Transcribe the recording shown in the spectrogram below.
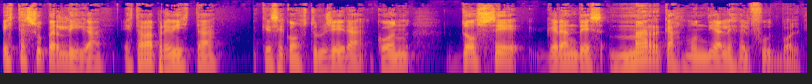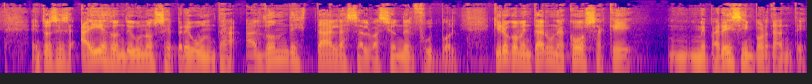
Esta Superliga estaba prevista que se construyera con 12 grandes marcas mundiales del fútbol. Entonces ahí es donde uno se pregunta, ¿a dónde está la salvación del fútbol? Quiero comentar una cosa que me parece importante.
